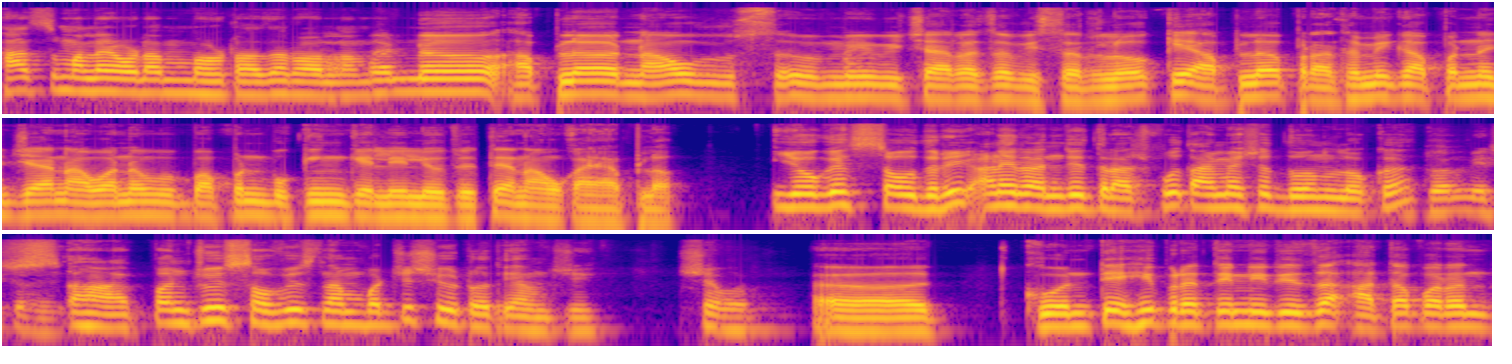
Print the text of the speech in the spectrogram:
हाच मला एवढा मोठाचा प्रॉब्लेम अ, आपलं नाव स- मी विचारायचं विसरलो की आपलं प्राथमिक आपण ज्या नावानं आपण बुकिंग केलेली होती ते नाव काय आपलं? योगेश चौधरी आणि रणजित राजपूत. आम्ही असे दोन लोक. हां पंचवीस सव्वीस नंबरची सीट होती आमची. शेवट. अ, कोणत्याही प्रतिनिधीचा आतापर्यंत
